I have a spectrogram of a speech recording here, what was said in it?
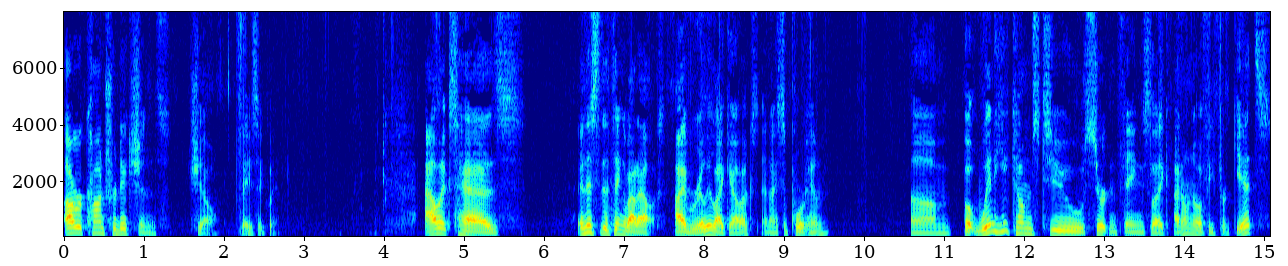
our contradictions show, basically. Alex has, and this is the thing about Alex. I really like Alex, and I support him. Um, but when he comes to certain things, like I don't know if he forgets,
